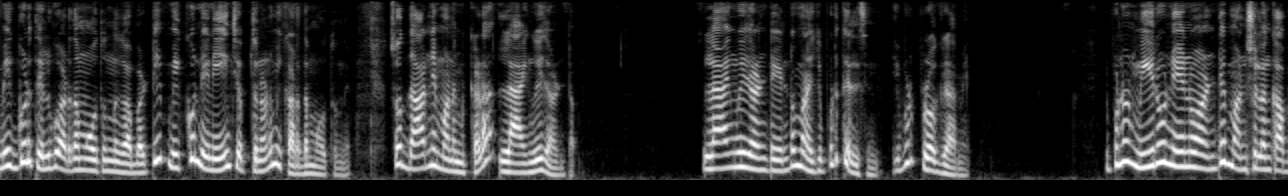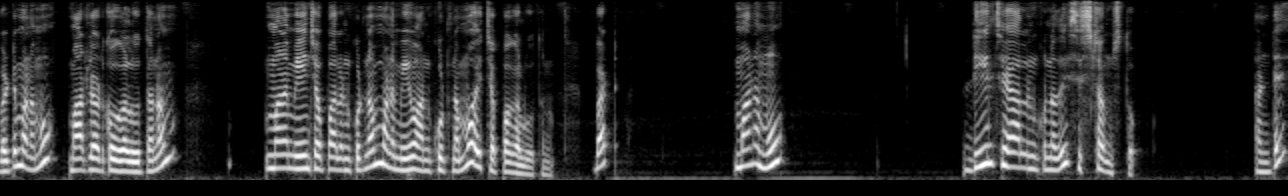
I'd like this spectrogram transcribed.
మీకు కూడా తెలుగు అర్థమవుతుంది కాబట్టి మీకు నేను ఏం చెప్తున్నానో మీకు అర్థమవుతుంది. సో దాన్ని మనం ఇక్కడ లాంగ్వేజ్ అంటాం. లాంగ్వేజ్ అంటే ఏంటో మనకి ఇప్పుడు తెలిసింది. ఇప్పుడు ప్రోగ్రామింగ్. ఇప్పుడు మీరు నేను అంటే మనుషులం కాబట్టి మనము మాట్లాడుకోగలుగుతున్నాం. మనం ఏం చెప్పాలనుకుంటున్నాం మనం ఏం అనుకుంటున్నామో అది చెప్పగలుగుతున్నాం. బట్ మనము డీల్ చేయాలనుకున్నది సిస్టమ్స్తో అంటే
